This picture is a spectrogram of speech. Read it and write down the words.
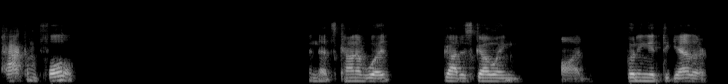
pack them full and that's kind of what got us going on putting it together.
